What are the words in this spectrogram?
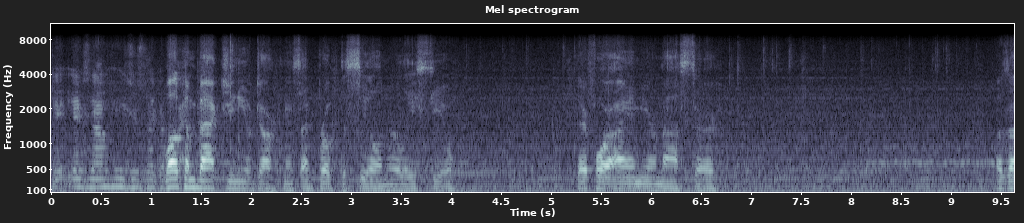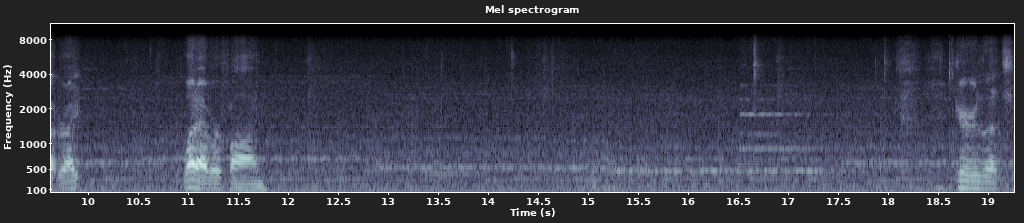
Next now he's just like a Welcome back, Genie of Darkness. I broke the seal and released you. Therefore, I am your master. Was that right? Whatever, fine. Grr, that's...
